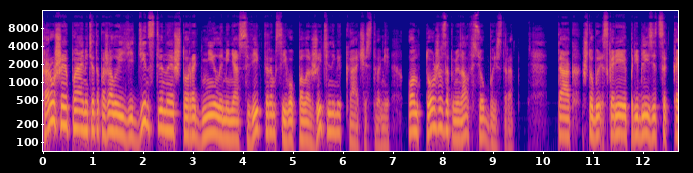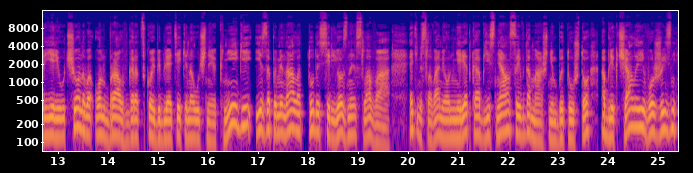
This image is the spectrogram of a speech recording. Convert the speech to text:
Хорошая память — это, пожалуй, единственное, что роднило меня с Виктором с его положительными качествами. Он тоже запоминал все быстро. Так, чтобы скорее приблизиться к карьере ученого, он брал в городской библиотеке научные книги и запоминал оттуда серьезные слова. Этими словами он нередко объяснялся и в домашнем быту, что облегчало его жизнь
